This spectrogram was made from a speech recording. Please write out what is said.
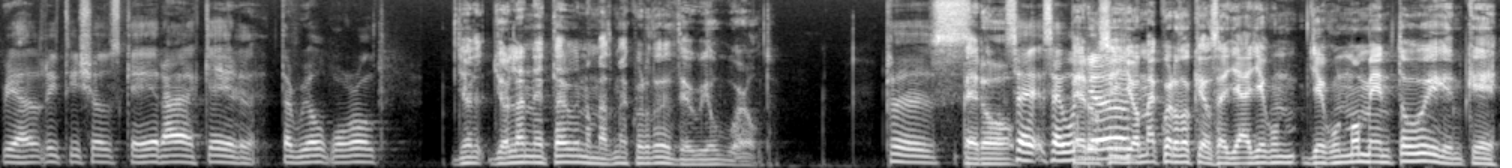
reality shows que era que el The Real World. yo, yo la neta, güey, nomás me acuerdo de The Real World. Pues. Pero, se- según pero sí, yo me acuerdo que, o sea, ya llegó un, llegó un momento, güey, en que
